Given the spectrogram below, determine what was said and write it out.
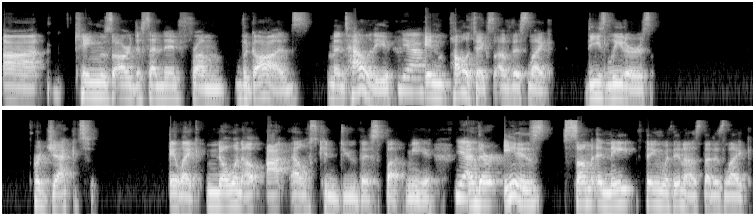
uh kings are descended from the gods mentality Yeah. in politics of this like these leaders project a like no one else can do this but me Yeah. and there is some innate thing within us that is like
